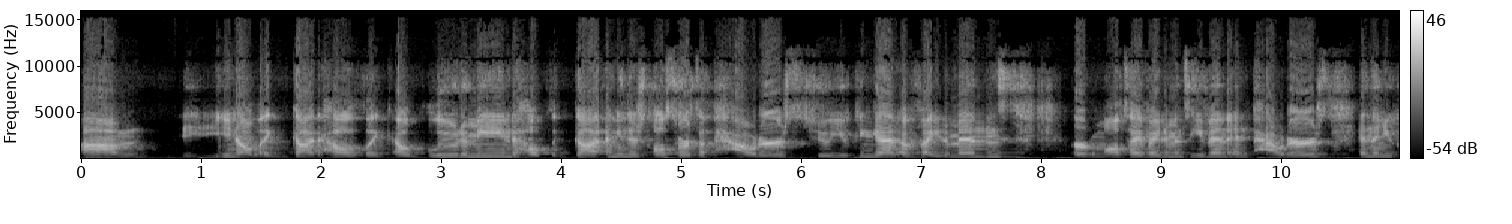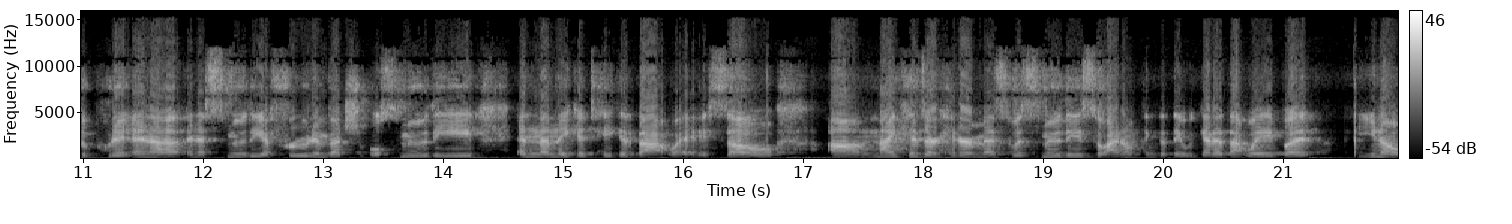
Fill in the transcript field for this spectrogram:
Um, you know, like gut health, like L-glutamine to help the gut. I mean, there's all sorts of powders too you can get of vitamins or multivitamins even in powders and then you could put it in a in a smoothie a fruit and vegetable smoothie and then they could take it that way. So um, my kids are hit or miss with smoothies so i don't think that they would get it that way but you know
